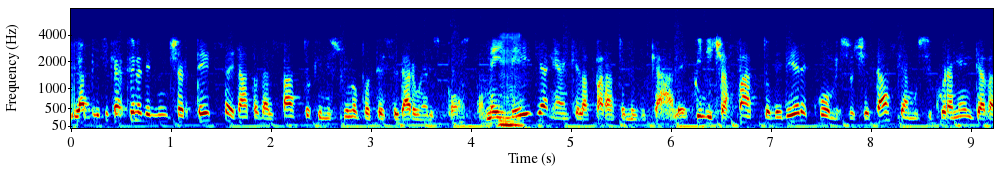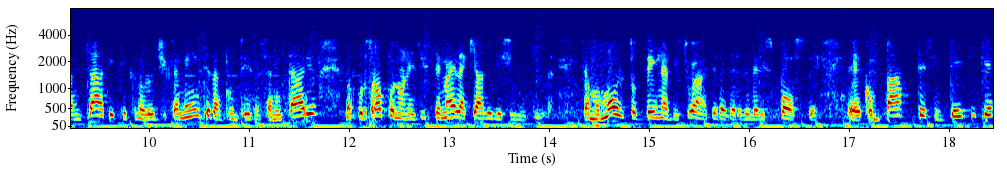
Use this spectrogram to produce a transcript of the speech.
L'amplificazione dell'incertezza è data dal fatto che nessuno potesse dare una risposta, né i mm. media neanche l'apparato medicale, quindi ci ha fatto vedere come società siamo sicuramente avanzati tecnologicamente dal punto di vista sanitario, ma purtroppo non esiste mai la chiave definitiva. Siamo molto ben abituati ad avere delle risposte eh, compatte, sintetiche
